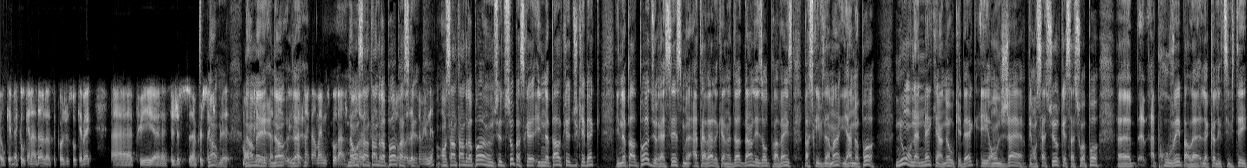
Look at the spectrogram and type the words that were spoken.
au Québec, au Canada. Là, c'est pas juste au Québec. puis c'est juste un peu ça qui voulait Non, mais non, oui, ça prend quand même du courage. Non, on s'entendra pas parce que on s'entendra pas, M. Dussault, parce qu'il ne parle que du Québec. Il ne parle pas du racisme à travers le Canada, dans les autres provinces, parce qu'évidemment il y en a pas. Nous, on admet qu'il y en a au Québec et on le gère, puis on s'assure que ça soit pas euh, approuvé par la, collectivité.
